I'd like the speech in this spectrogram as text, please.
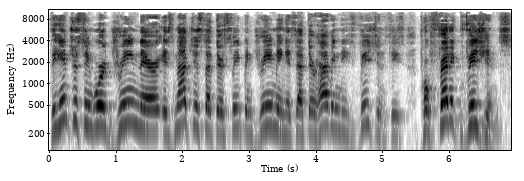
The interesting word dream there is not just that they're sleeping dreaming, is that they're having these visions, these prophetic visions.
